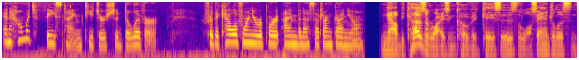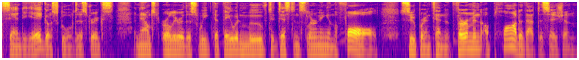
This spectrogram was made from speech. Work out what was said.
and how much FaceTime teachers should deliver. For the California Report, I'm Vanessa Rancaño. Now, because of rising COVID cases, the Los Angeles and San Diego school districts announced earlier this week that they would move to distance learning in the fall. Superintendent Thurmond applauded that decision.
